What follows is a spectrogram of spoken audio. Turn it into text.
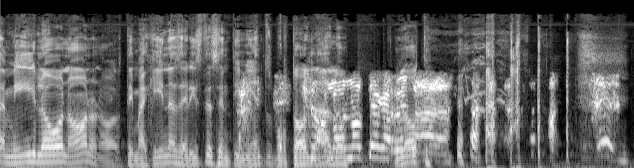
a mí y luego, no, no, no, te imaginas, heriste sentimientos por todos No, lados. no, no te agarré nada.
